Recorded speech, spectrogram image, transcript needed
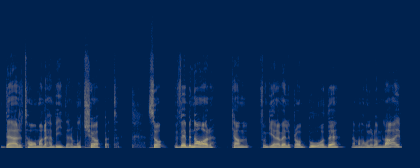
där tar man det här vidare mot köpet. Så webbinar kan fungera väldigt bra både när man håller dem live,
